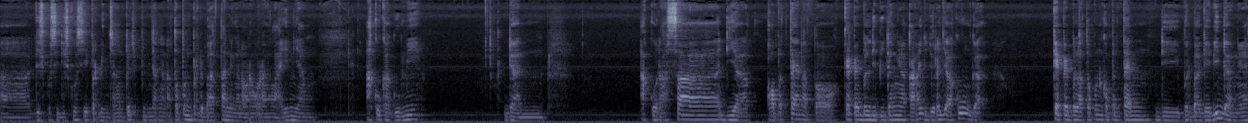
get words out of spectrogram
uh, diskusi-diskusi, perbincangan-perbincangan ataupun perdebatan dengan orang-orang lain yang aku kagumi dan aku rasa dia kompeten atau capable di bidangnya. Karena jujur aja aku nggak capable ataupun kompeten di berbagai bidang ya.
